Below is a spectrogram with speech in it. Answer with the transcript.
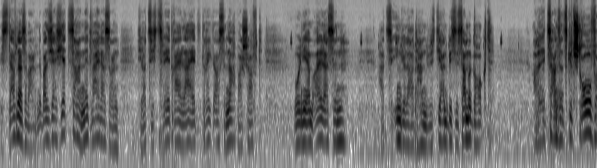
Ich darf das aber, was ich euch jetzt sagen, nicht weiter sagen. Die hat sich zwei, drei Leute direkt aus der Nachbarschaft, wo in ihrem Alter sind, hat sie eingeladen, haben, die haben ein bisschen zusammengehockt. Aber nicht sagen, sonst gibt Strophe.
